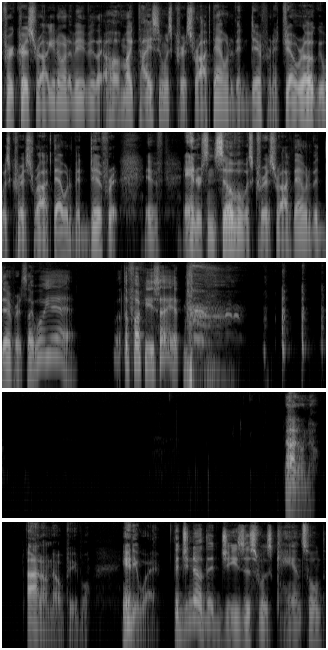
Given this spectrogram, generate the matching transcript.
for Chris Rock. You know what I mean? Be like, oh, if Mike Tyson was Chris Rock, that would have been different. If Joe Rogan was Chris Rock, that would have been different. If Anderson Silva was Chris Rock, that would have been different. It's like, well, yeah. What the fuck are you saying? I don't know. I don't know, people. Anyway, did you know that Jesus was canceled?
